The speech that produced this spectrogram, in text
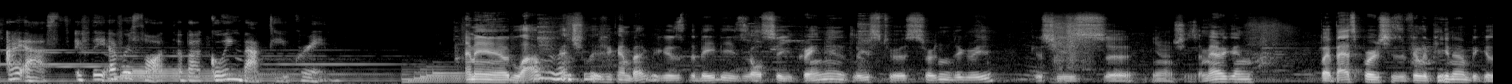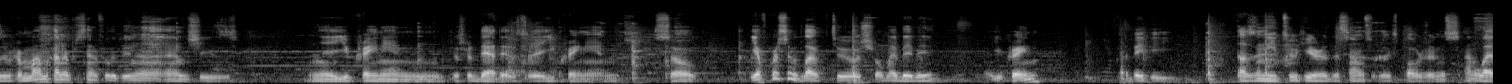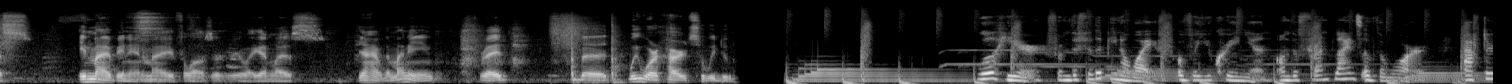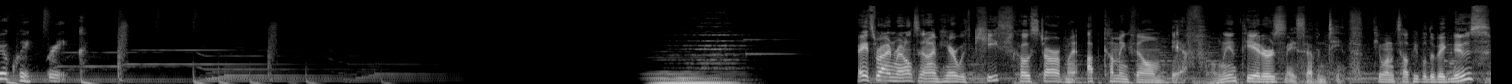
I asked if they ever thought about going back to Ukraine. I mean, I would love eventually to come back because the baby is also Ukrainian, at least to a certain degree, because she's, uh, you know, she's American by passport, she's a Filipino because of her mom, 100% Filipino, and she's Ukrainian because her dad is Ukrainian. So, yeah, of course, I would love to show my baby Ukraine. The baby doesn't need to hear the sounds of the explosions unless, in my opinion, my philosophy, like, unless you don't have the money, right? But we work hard, so we do. We'll hear from the Filipino wife of a Ukrainian on the front lines of the war after a quick break. Hey, it's Ryan Reynolds, and I'm here with Keith, co star of my upcoming film, If, only in theaters, May 17th. Do you want to tell people the big news?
